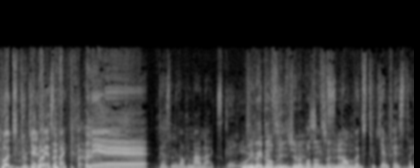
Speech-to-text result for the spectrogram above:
pas du tout quel festin. Mais personne n'a compris ma blague. C'est c'est quoi que t'as dit? J'ai pas entendu ça. Non, pas du tout quel festin.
